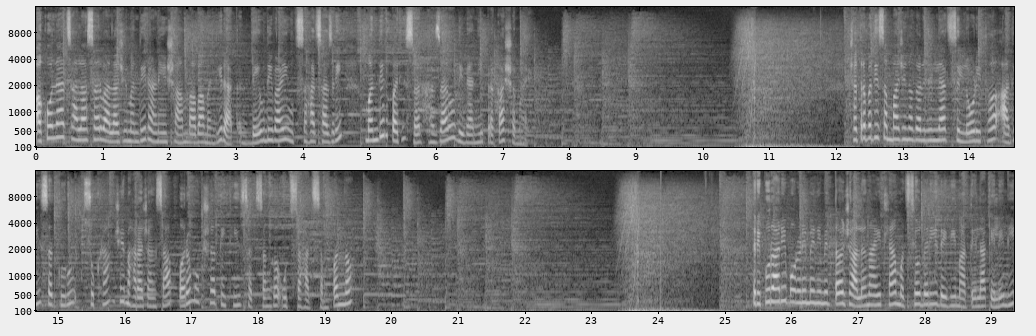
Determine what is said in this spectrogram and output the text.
अकोल्यात झालासर बालाजी मंदिर आणि श्यामबाबा मंदिरात देवदिवाळी उत्साहात साजरी मंदिर परिसर हजारो दिव्यांनी प्रकाशमय. छत्रपती संभाजीनगर जिल्ह्यात सिल्लोड इथं आदी सद्गुरू सुखरामजी महाराजांचा परमोक्ष तिथी सत्संग उत्साहात संपन्न. त्रिपुरारी पौर्णिमेनिमित्त जालना इथल्या मत्स्योदरी देवी मातेला केलेली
